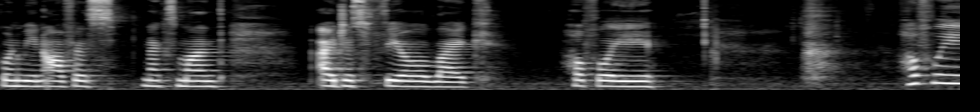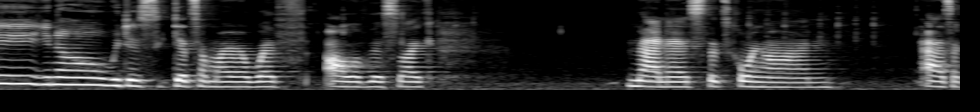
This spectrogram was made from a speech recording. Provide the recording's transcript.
going to be in office next month, I just feel like hopefully hopefully, you know, we just get somewhere with all of this like madness that's going on as a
